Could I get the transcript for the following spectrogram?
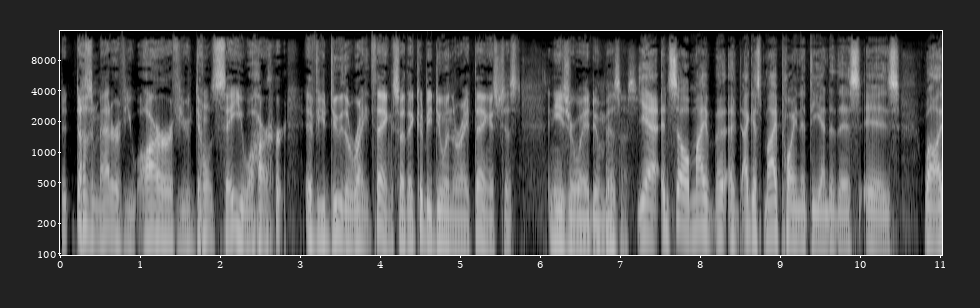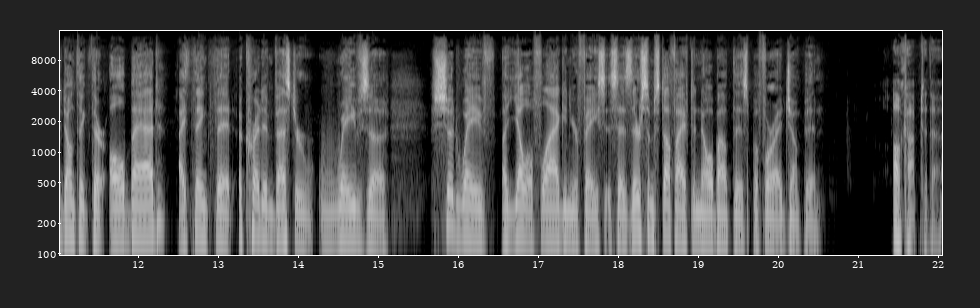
It doesn't matter if you are or if you don't say you are, if you do the right thing. So they could be doing the right thing. It's just an easier way of doing business. Yeah, and so my uh, I guess my point at the end of this is well, I don't think they're all bad. I think that accredited investor waves a should wave a yellow flag in your face. It says there's some stuff I have to know about this before I jump in. I'll cop to that.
